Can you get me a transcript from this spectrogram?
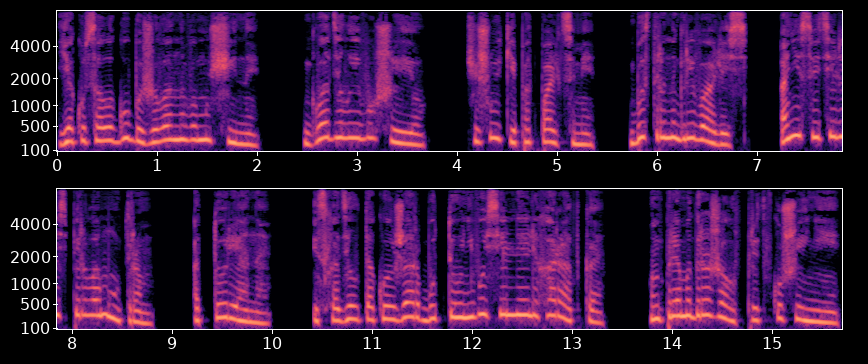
Я кусала губы желанного мужчины, гладила его шею, чешуйки под пальцами, быстро нагревались, они светились перламутром. От Ториана исходил такой жар, будто у него сильная лихорадка. Он прямо дрожал в предвкушении,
